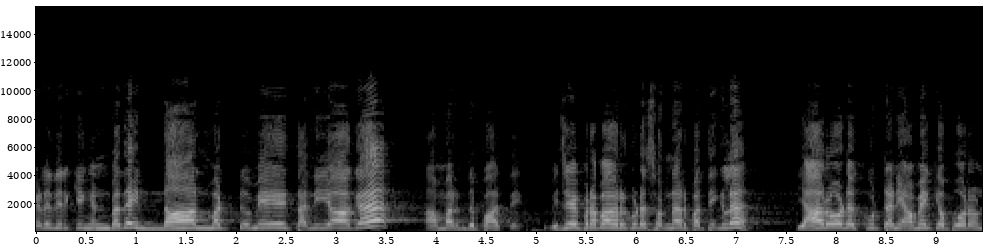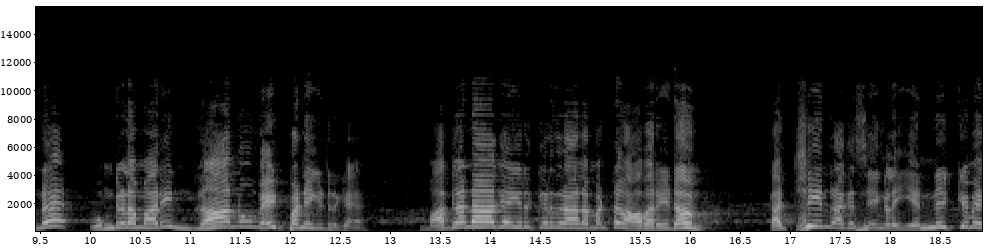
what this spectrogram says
எழுதியிருக்கீங்க என்பதை நான் மட்டுமே தனியாக அமர்ந்து பார்த்தேன். விஜய் பிரபாகர் கூட சொன்னார் பார்த்தீங்களா யாரோட கூட்டணி அமைக்க போறோம்னு உங்களை மாதிரி நானும் வெயிட் பண்ணிக்கிட்டு இருக்கேன். மகனாக இருக்கிறதுனால மட்டும் அவரிடம் கட்சியின் ரகசியங்களை என்னைக்குமே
